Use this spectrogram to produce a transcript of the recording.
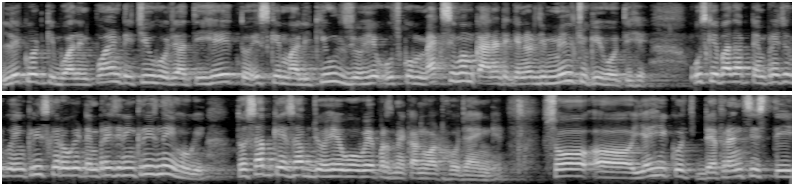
लिक्विड की बॉइलिंग पॉइंट अचीव हो जाती है तो इसके मालिक्यूल्स जो है उसको मैक्सिमम काइनेटिक एनर्जी मिल चुकी होती है। उसके बाद आप टेम्परेचर को इंक्रीज करोगे टेम्परेचर इंक्रीज नहीं होगी तो सब के सब जो है वो वेपर्स में कन्वर्ट हो जाएँगे। सो so, यही कुछ डिफरेंसेस थी।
